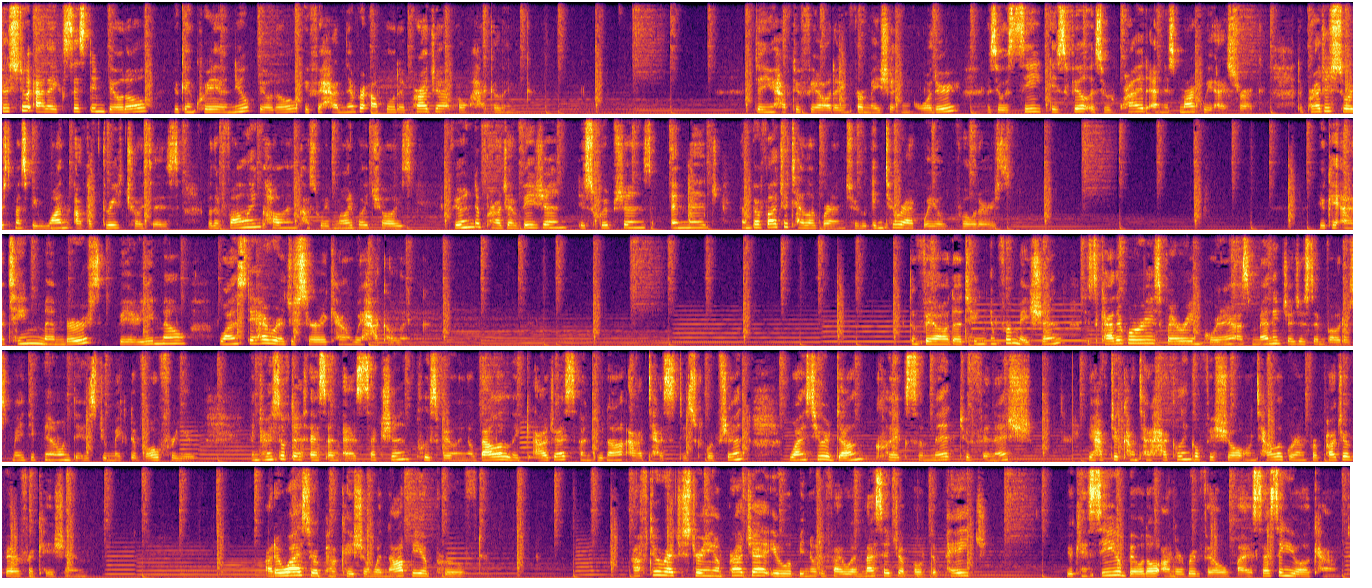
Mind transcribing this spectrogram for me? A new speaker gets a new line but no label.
Just to add an existing builder, you can create a new builder if you have never uploaded a project on HackerLink. Then you have to fill out the information in order. As you will see, this field is required and is marked with asterisk. The project source must be one out of three choices, but the following column comes with multiple choice. Fill in the project vision, descriptions, image, and provide your Telegram to interact with your voters. You can add team members via email once they have registered account with HackerLink. Then fill out the team information. This category is very important as many judges and voters may depend on this to make the vote for you. In terms of the SMS section, please fill in a valid link address and do not add text description. Once you're done, click Submit to finish. You have to contact HackerLink official on Telegram for project verification. Otherwise, your application will not be approved. After registering a project, you will be notified with a message about the page. You can see your builder under review by accessing your account.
